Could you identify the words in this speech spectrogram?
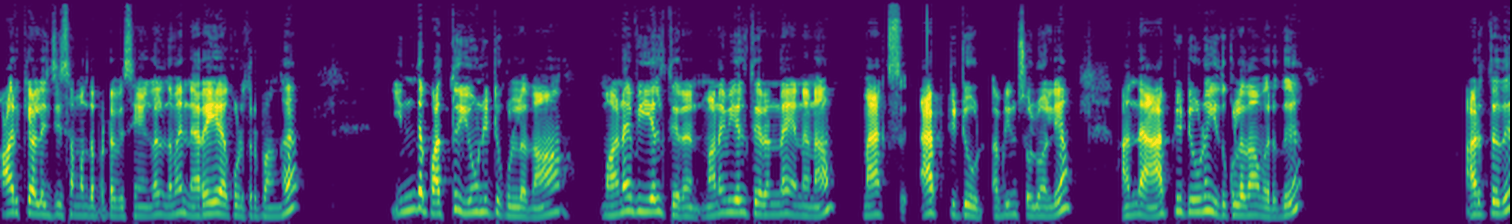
ஆர்கியாலஜி சம்மந்தப்பட்ட விஷயங்கள். இந்த மாதிரி நிறைய கொடுத்துருப்பாங்க. இந்த பத்து யூனிட்டுக்குள்ளே தான் மனவியல் திறன். மனவியல் திறன்னா என்னென்னா மேக்ஸ் ஆப்டிடியூட் அப்படின்னு சொல்லுவோம் இல்லையா? அந்த ஆப்டிடியூடும் இதுக்குள்ளே தான் வருது. அடுத்தது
